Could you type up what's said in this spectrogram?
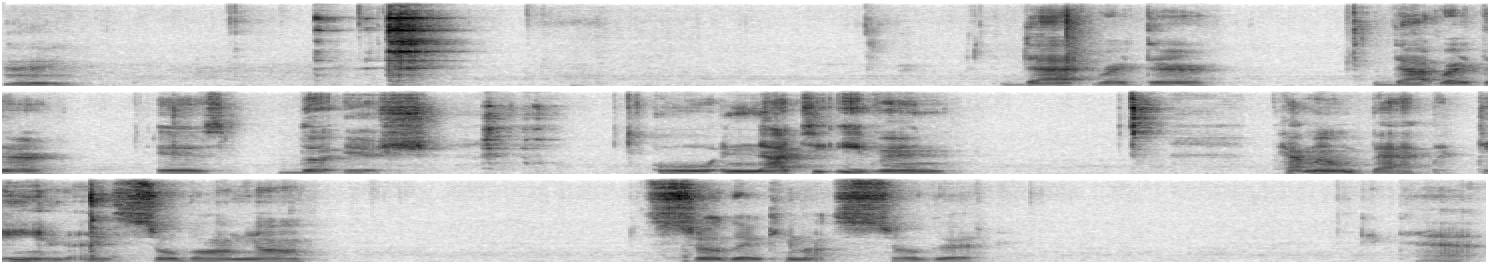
Mmm. That right there, that right there is the ish. Oh, and not to even pat my own back, but damn, that is so bomb, y'all. So good. It came out so good. Look at that.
